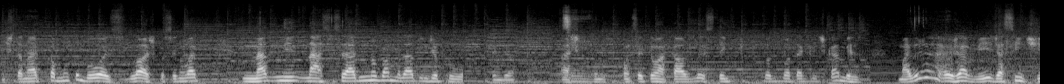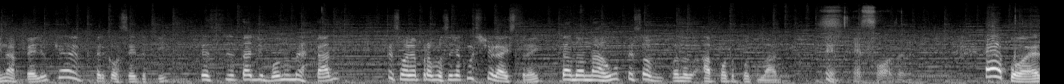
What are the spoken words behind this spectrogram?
a gente tá numa época muito boa. assim, Lógico, você não vai. Na, na sociedade não vai mudar de um dia pro outro, entendeu? Acho Sim. que quando, quando você tem uma causa, você tem que botar criticar mesmo. Mas eu já, eu já vi, já senti na pele o que é preconceito aqui. Se você tá de boa no mercado, o pessoal olha pra você já começa a te olhar estranho. Tá andando na rua, o pessoal anda, aponta pro outro lado. É foda, né? É, pô, é,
